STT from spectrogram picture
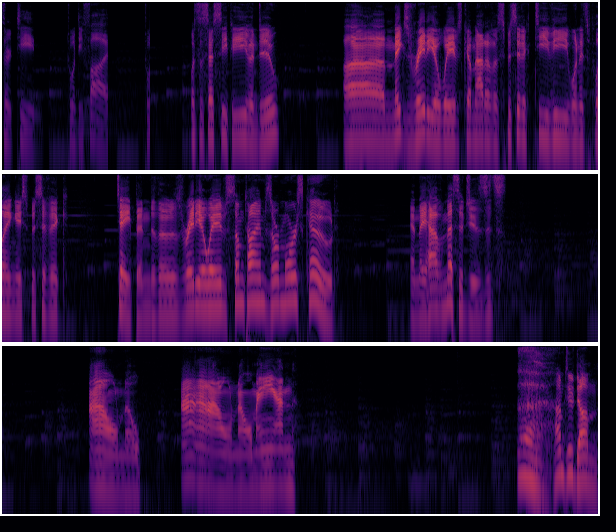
13. 25. What's this SCP even do? Uh, makes radio waves come out of a specific TV when it's playing a specific tape, and those radio waves sometimes are Morse code. And they have messages. It's. I don't know. I don't know, man. I'm too dumb.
